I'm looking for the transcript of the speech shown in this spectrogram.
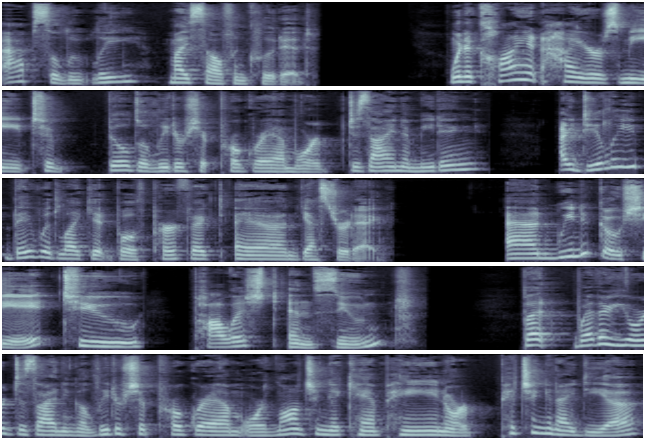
absolutely myself included. When a client hires me to build a leadership program or design a meeting, ideally they would like it both perfect and yesterday. And we negotiate to polished and soon. But whether you're designing a leadership program or launching a campaign or pitching an idea,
